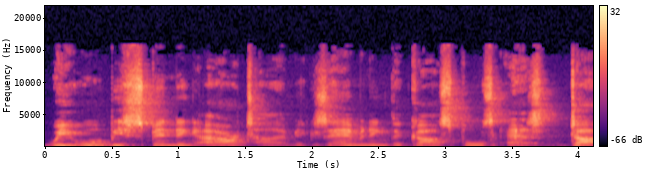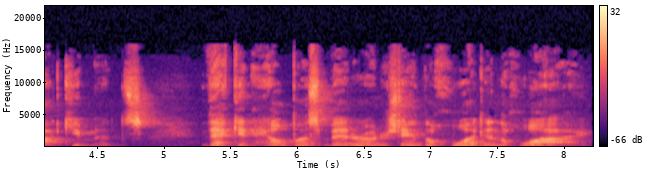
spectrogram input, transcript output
We will be spending our time examining the Gospels as documents that can help us better understand the what and the why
